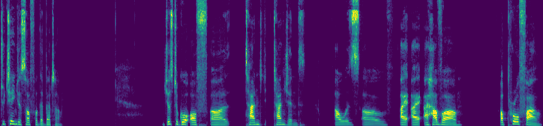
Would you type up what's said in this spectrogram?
to change yourself for the better just to go off uh tang- tangent i was uh I, I i have a a profile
